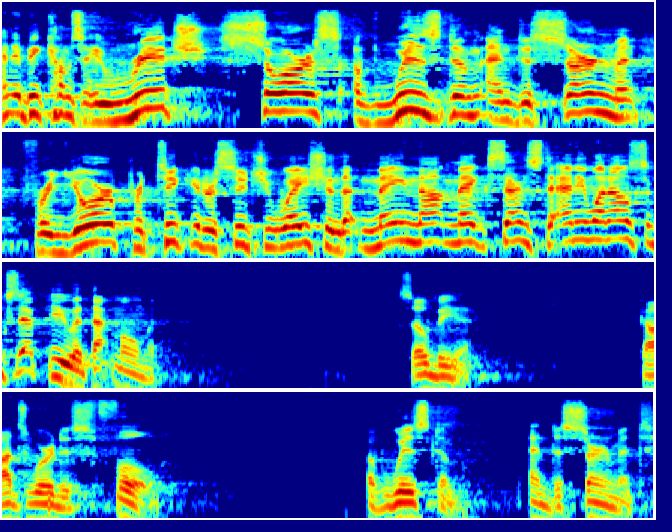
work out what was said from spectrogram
and it becomes a rich source of wisdom and discernment for your particular situation that may not make sense to anyone else except you at that moment. So be it. God's word is full of wisdom and discernment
